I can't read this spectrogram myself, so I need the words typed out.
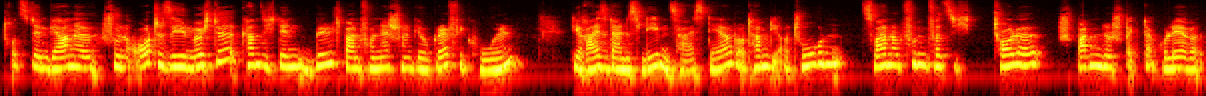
trotzdem gerne schöne Orte sehen möchte, kann sich den Bildband von National Geographic holen. Die Reise deines Lebens heißt der. Dort haben die Autoren 245 tolle, spannende, spektakuläre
